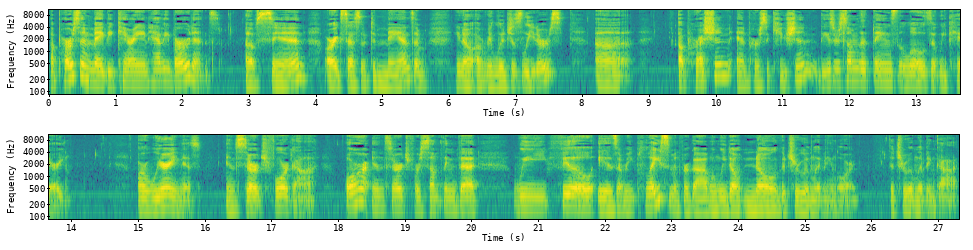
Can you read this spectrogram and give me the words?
A person may be carrying heavy burdens of sin or excessive demands of, you know, of religious leaders. Uh, oppression and persecution. These are some of the things, the loads that we carry or weariness in search for God or in search for something that we feel is a replacement for God when we don't know the true and living Lord, the true and living God.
